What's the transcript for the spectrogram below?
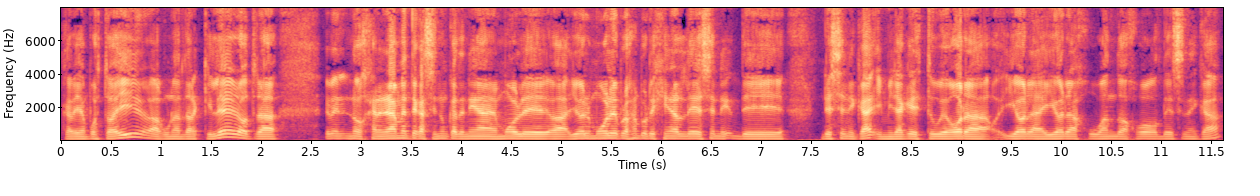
que habían puesto ahí, algunas de alquiler, otras... No, generalmente casi nunca tenía el mueble. Yo el mueble, por ejemplo, original de SNK, y mira que estuve horas y horas y horas jugando a juegos de SNK.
